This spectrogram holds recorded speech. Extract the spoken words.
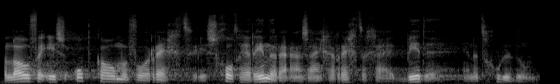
Geloven is opkomen voor recht, is God herinneren aan zijn gerechtigheid, bidden en het goede doen.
